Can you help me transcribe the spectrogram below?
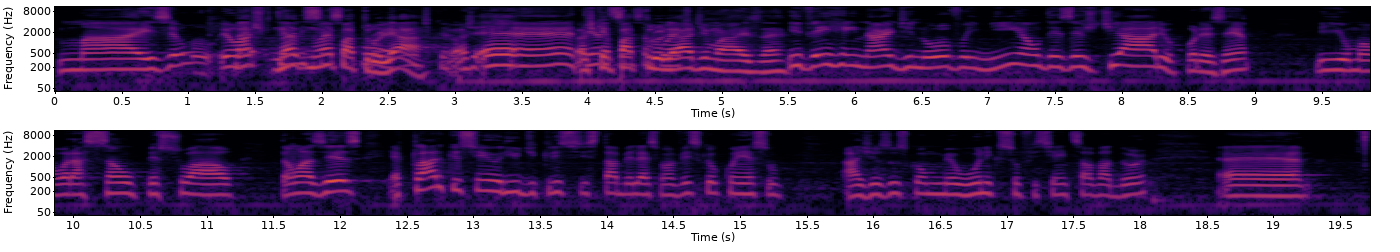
Mas eu, eu não é, acho que tem não, é, não é patrulhar? Eu acho, é, é acho que é patrulhar poética. demais, né? E vem reinar de novo em mim é um desejo diário, por exemplo, e uma oração pessoal. Então, às vezes, é claro que o senhorio de Cristo se estabelece, uma vez que eu conheço a Jesus como meu único e suficiente Salvador, é,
